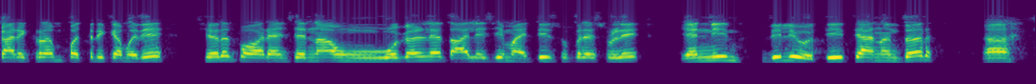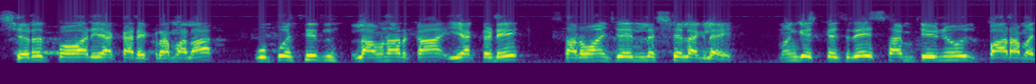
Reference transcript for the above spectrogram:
कार्यक्रम पत्रिकेमध्ये शरद पवार यांचे नाव वगळण्यात आल्याची माहिती सुप्रिया सुळे यांनी दिली होती. त्यानंतर शरद पवार या कार्यक्रमाला उपस्थित लावणार का? याकडे सर्वांचे लक्ष लागले आहे. मंगेश कचरे साम टी न्यूज बारामती.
